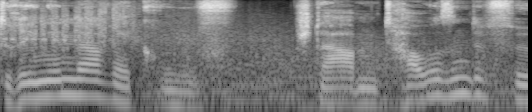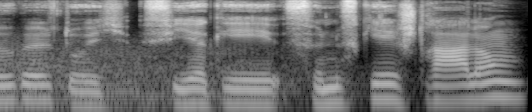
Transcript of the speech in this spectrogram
Dringender Weckruf. Starben tausende Vögel durch 4G, 5G-Strahlung?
